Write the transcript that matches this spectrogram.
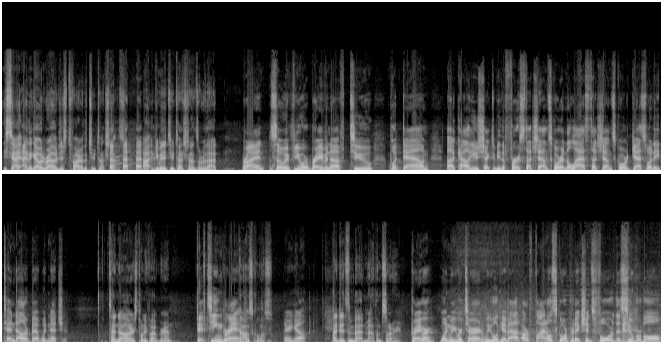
You see, I, I think I would rather just fire the two touchdowns. uh, give me the two touchdowns over that. Ryan, so if you were brave enough to put down uh, Kyle Juszczyk to be the first touchdown scorer and the last touchdown scorer, guess what a ten dollar bet would net you? Ten dollars, twenty five grand. Fifteen grand. That was close. There you go. I did some bad math. I'm sorry. Kramer, when we return, we will give out our final score predictions for the Super Bowl,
